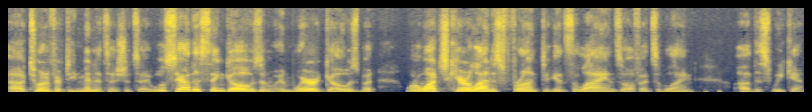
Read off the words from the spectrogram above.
Uh, 215 minutes, I should say. We'll see how this thing goes and, and where it goes. But I want to watch Carolina's front against the Lions offensive line uh, this weekend.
